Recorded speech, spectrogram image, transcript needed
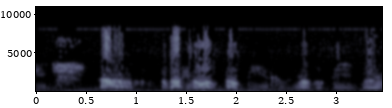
teach um, about you know about bees because you know the bees are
